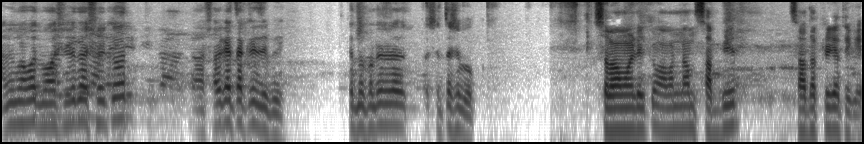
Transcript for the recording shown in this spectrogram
আমি মোহাম্মদ মহাশিরদা সৈকত সরকারি চাকরিজীবী। স্বেচ্ছাসেবক। সালামু আলাইকুম আমার নাম সাব্বির সাউথ আফ্রিকা থেকে।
